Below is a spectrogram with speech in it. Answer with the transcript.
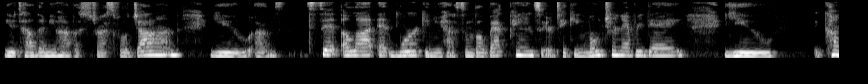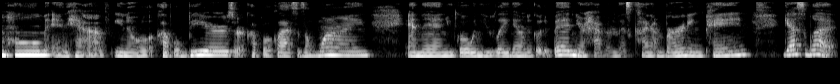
You tell them you have a stressful job. You um, sit a lot at work and you have some low back pain so you're taking motrin every day. You come home and have you know a couple beers or a couple of glasses of wine and then you go and you lay down to go to bed and you're having this kind of burning pain. Guess what?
